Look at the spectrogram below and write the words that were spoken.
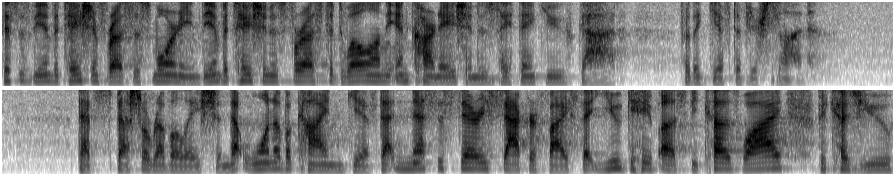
This is the invitation for us this morning. The invitation is for us to dwell on the incarnation and to say, Thank you, God, for the gift of your Son. That special revelation, that one of a kind gift, that necessary sacrifice that you gave us because why? Because you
